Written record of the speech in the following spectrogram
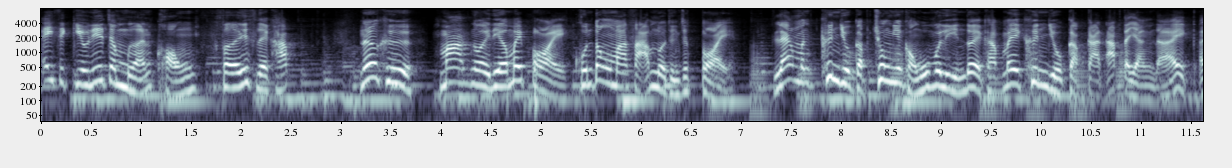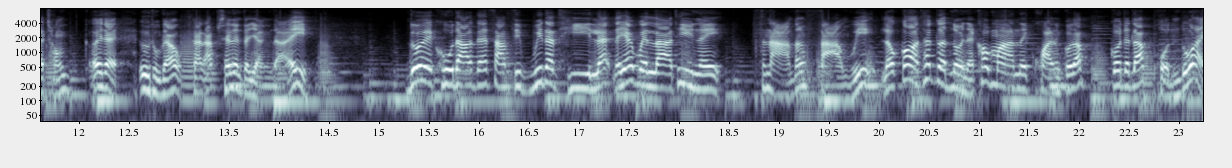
ไอ้สกิลนี้จะเหมือนของเซอร์ลิสเลยครับ นั่นก็คือมากหน่วยเดียวไม่ปล่อย คุณต้องมา 3 หน่วยถึงจะปล่อย และมันขึ้นอยู่กับช่วงยิงของวู l เ e รีนด้วยครับ ไม่ขึ้นอยู่กับการอัพแต่อย่างใดอ่อช่องเอ้ยใช่เออถูกแล้วการอัพใช้เล่นแต่อย่างใดด้วยคูลดาวน์ใน 30 วินาที และระยะเวลาที่อยู่ในสนามตั้ง 3 วิ แล้วก็ถ้าเกิดหน่วยไหนเข้ามาในควันก็รับก็จะรับผลด้วย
